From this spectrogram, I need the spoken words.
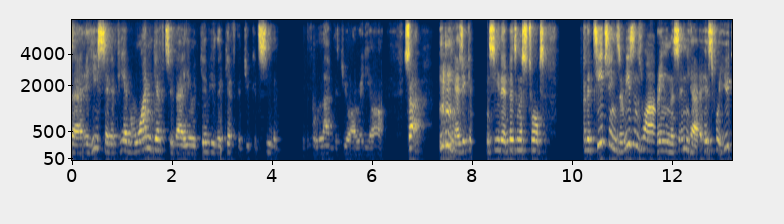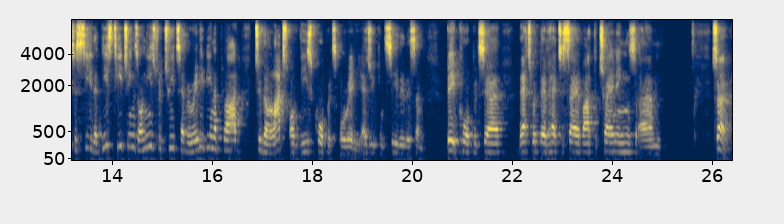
uh, he said if he had one gift today, he would give you the gift that you could see the beautiful love that you already are. So, as you can see, their business talks the teachings, the reasons why I'm bringing this in here is for you to see that these teachings on these retreats have already been applied to the likes of these corporates already. As you can see, there's some big corporates here. That's what they've had to say about the trainings. Um, so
